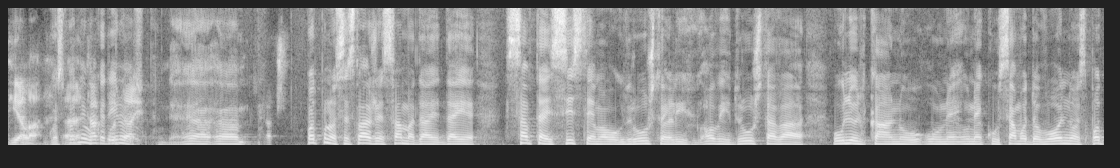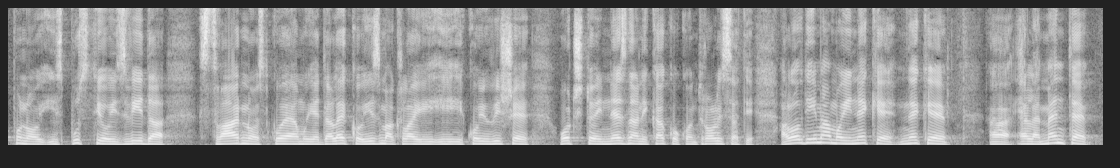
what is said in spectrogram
dijela. Gospodine Vukadinović, potpuno se slažem s vama da je, da je sav taj sistem ovog društva ili ovih društava uljuljkan u, u neku samodovoljnost, potpuno ispustio iz vida stvarnost koja mu je daleko izmakla i, i koju više očito i ne zna ni kako kontrolisati. Ali ovdje imamo i neke, neke elemente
